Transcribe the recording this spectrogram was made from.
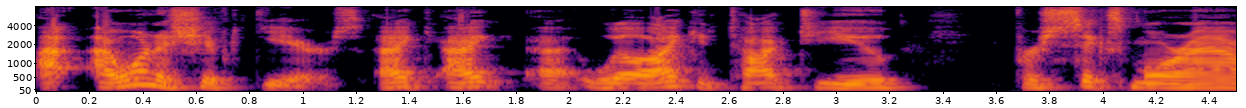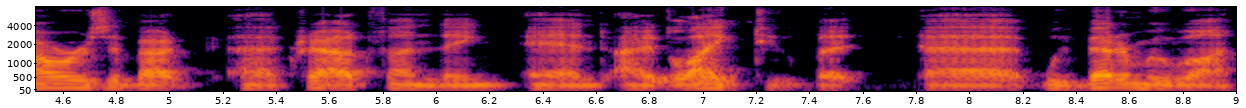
I, I want to shift gears. I i uh, will i could talk to you for six more hours about uh, crowdfunding and i'd like to but uh, we better move on.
